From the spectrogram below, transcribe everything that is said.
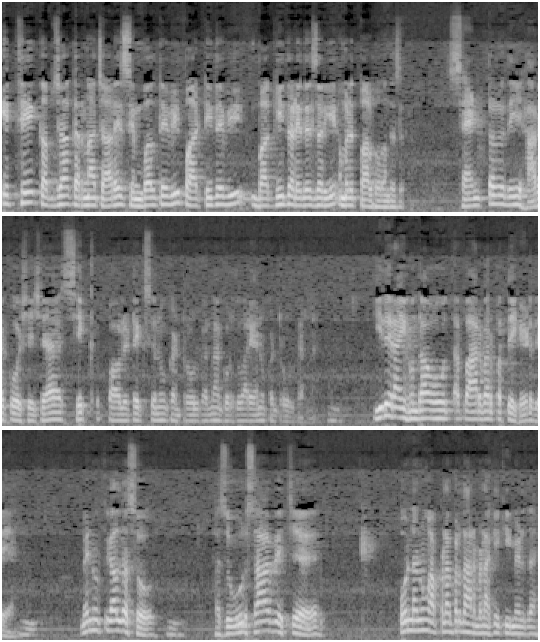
ਇੱਥੇ ਕਬਜ਼ਾ ਕਰਨਾ ਚਾਹ ਰਹੇ ਸਿੰਬਲ ਤੇ ਵੀ ਪਾਰਟੀ ਤੇ ਵੀ ਬਾਗੀ ਧੜੇ ਦੇ ਜ਼ਰੀਏ ਅੰਮ੍ਰਿਤਪਾਲ ਹੋਰਾਂ ਦੇ ਜ਼ਰੀਏ ਸੈਂਟਰ ਦੀ ਹਰ ਕੋਸ਼ਿਸ਼ ਹੈ ਸਿੱਖ ਪੋਲਿਟਿਕਸ ਨੂੰ ਕੰਟਰੋਲ ਕਰਨਾ ਗੁਰਦੁਆਰਿਆਂ ਨੂੰ ਕੰਟਰੋਲ ਕਰਨਾ। ਇਹਦੇ ਰਾਹੀਂ ਹੁੰਦਾ ਉਹ ਵਾਰ-ਵਾਰ ਪੱਤੇ ਖੇਡਦੇ ਆ। ਮੈਨੂੰ ਇੱਕ ਗੱਲ ਦੱਸੋ ਹਜ਼ੂਰ ਸਾਹਿਬ ਵਿੱਚ ਉਹਨਾਂ ਨੂੰ ਆਪਣਾ ਪ੍ਰਧਾਨ ਬਣਾ ਕੇ ਕੀ ਮਿਲਦਾ?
